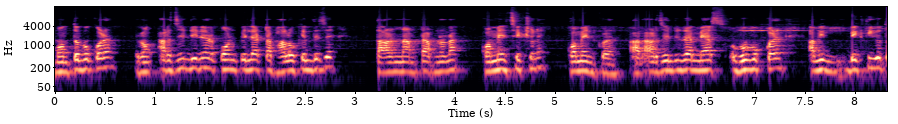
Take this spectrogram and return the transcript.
মন্তব্য করেন। এবং আর্জেন্টিনার কোন প্লেয়ারটা ভালো খেলতেছে তার নামটা আপনারা কমেন্ট সেকশনে কমেন্ট করেন। আর আর্জেন্টিনার ম্যাচ উপভোগ করেন। আমি ব্যক্তিগত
